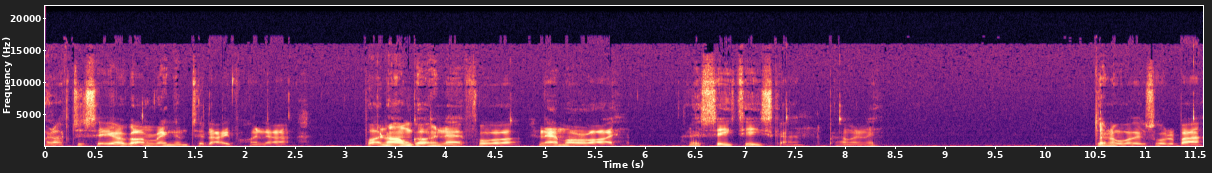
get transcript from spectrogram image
I'll have to see. I've got to ring them today, find out. But I know I'm going there for an MRI and a CT scan, apparently. Don't know what it's all about.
